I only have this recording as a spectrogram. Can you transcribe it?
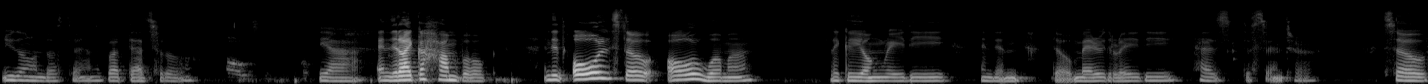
You don't understand, but that's true. Oh, so- Yeah, and like a hanbok, and then also all women, like a young lady, and then the married lady has the center. So,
